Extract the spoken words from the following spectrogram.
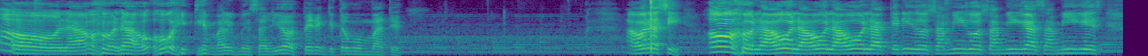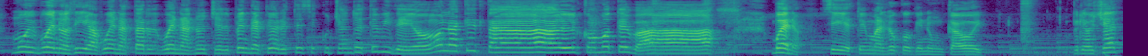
Hola, hola, uy, qué mal me salió, esperen que tomo un mate. Ahora sí, hola, hola, hola, hola, queridos amigos, amigas, amigues, muy buenos días, buenas tardes, buenas noches, depende a qué hora estés escuchando este video. Hola, ¿qué tal? ¿Cómo te va? Bueno, sí, estoy más loco que nunca hoy. Pero ya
